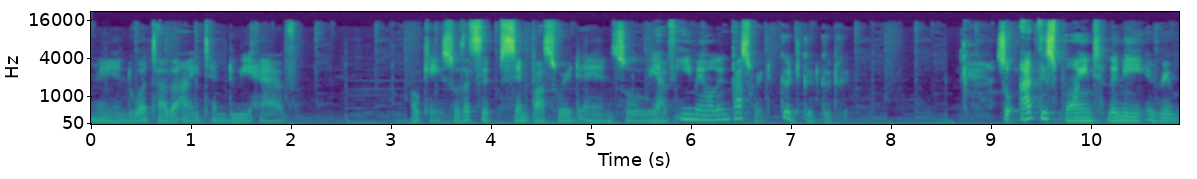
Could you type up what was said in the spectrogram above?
And what other item do we have? Okay, so that's the same password. And so we have email and password. Good, good, good, good. So at this point, let me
